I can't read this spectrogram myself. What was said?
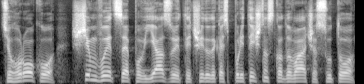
цього року. З чим ви це пов'язуєте? Чи тут якась політична складова, чи суто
